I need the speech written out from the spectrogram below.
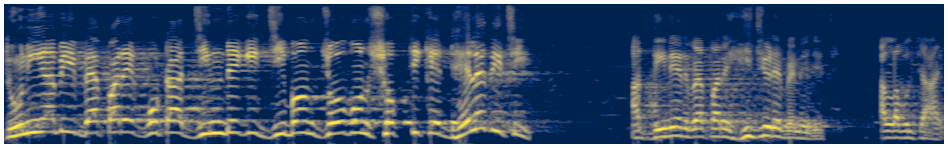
দুনিয়াবি ব্যাপারে গোটা জিন্দেগি, জীবন, যৌবন শক্তিকে ঢেলে দিছি আর দিনের ব্যাপারে হিজড়ে বেনে গেছি আল্লাহ বলছে, আয়।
